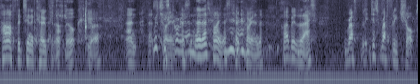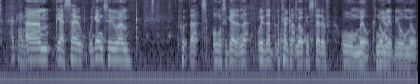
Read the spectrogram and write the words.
half the tin of coconut milk. Yeah. And that's Which is coriander. That's- no, that's fine. That's co- coriander. Quite a bit of that, roughly, just roughly chopped. Okay. Um, yeah. So we're going to um, put that all together, and that with the, the coconut milk instead of all milk. Normally Yeah. it'd be all milk.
